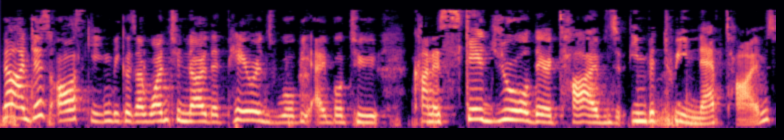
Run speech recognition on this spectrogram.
Now I'm just asking because I want to know that parents will be able to kind of schedule their times in between nap times.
